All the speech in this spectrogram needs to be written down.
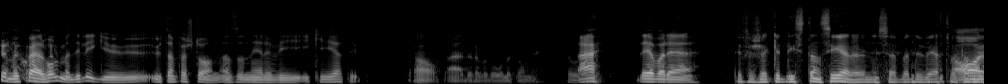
Men Skärholmen, det ligger ju utanför stan, alltså nere vid Ikea typ. ja, nej, det där var dåligt av mig. Det var Nej. dåligt. Det var det. Du försöker distansera dig nu Sebbe, du vet vart Ja, han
